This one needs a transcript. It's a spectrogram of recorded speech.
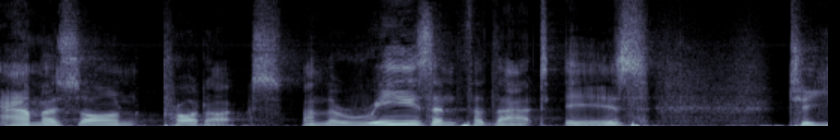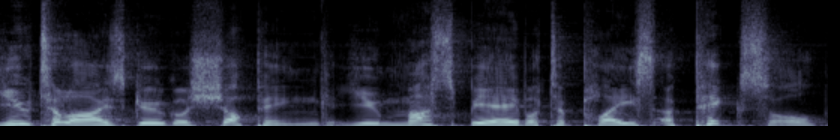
Amazon products. And the reason for that is to utilize Google shopping, you must be able to place a pixel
